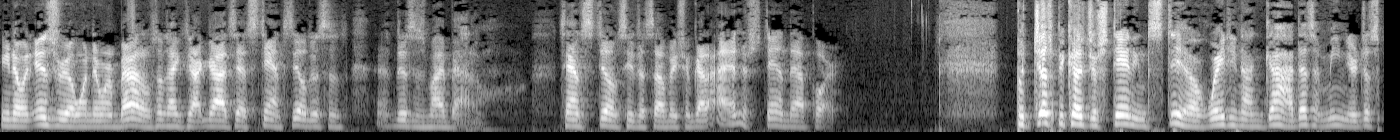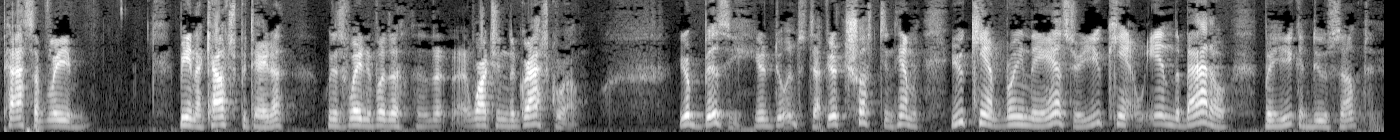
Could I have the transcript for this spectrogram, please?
you know, in Israel when they were in battle, sometimes God says, "Stand still. This is this is my battle. Stand still and see the salvation of God." I understand that part. But just because you're standing still, waiting on God, doesn't mean you're just passively being a couch potato. We're just waiting for the, the watching the grass grow. You're busy. You're doing stuff. You're trusting Him. You can't bring the answer. You can't end the battle, but you can do something.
